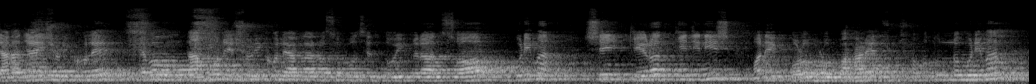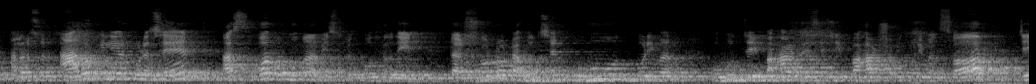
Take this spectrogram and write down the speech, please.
জানা যায় শরিক হলে এবং দাফনে শরিক হলে আল্লাহ রসুল বলছেন, দুই কেরাত সব পরিমাণ। সেই কেরাত কি জিনিস? অনেক বড় বড় পাহাড়ের সমতুল্য পরিমাণ। আল্লাহ রসুল আরও ক্লিয়ার করেছেন আসগর হুমা মিসলু উহুদিন। তার ছোটটা হচ্ছেন উহুদ পরিমাণ উহুদ যে পাহাড় রয়েছে, সেই পাহাড় সম পরিমাণ সব যে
